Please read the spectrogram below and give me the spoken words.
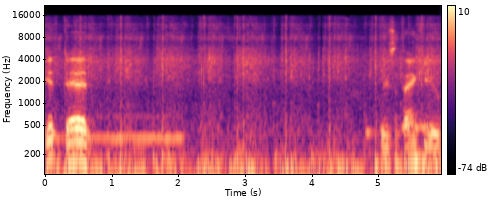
Get dead. Please and thank you.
